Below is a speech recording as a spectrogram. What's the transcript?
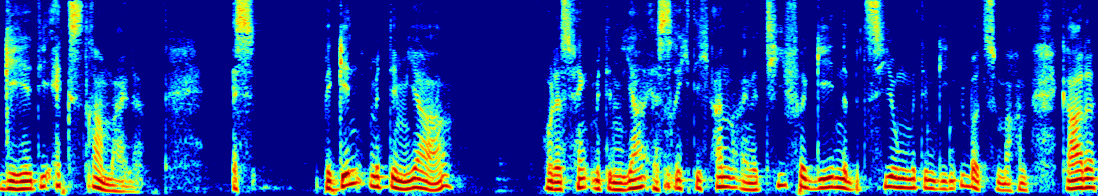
Gehe die Extrameile. Es beginnt mit dem Jahr oder es fängt mit dem Jahr erst richtig an, eine tiefer gehende Beziehung mit dem Gegenüber zu machen. Gerade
